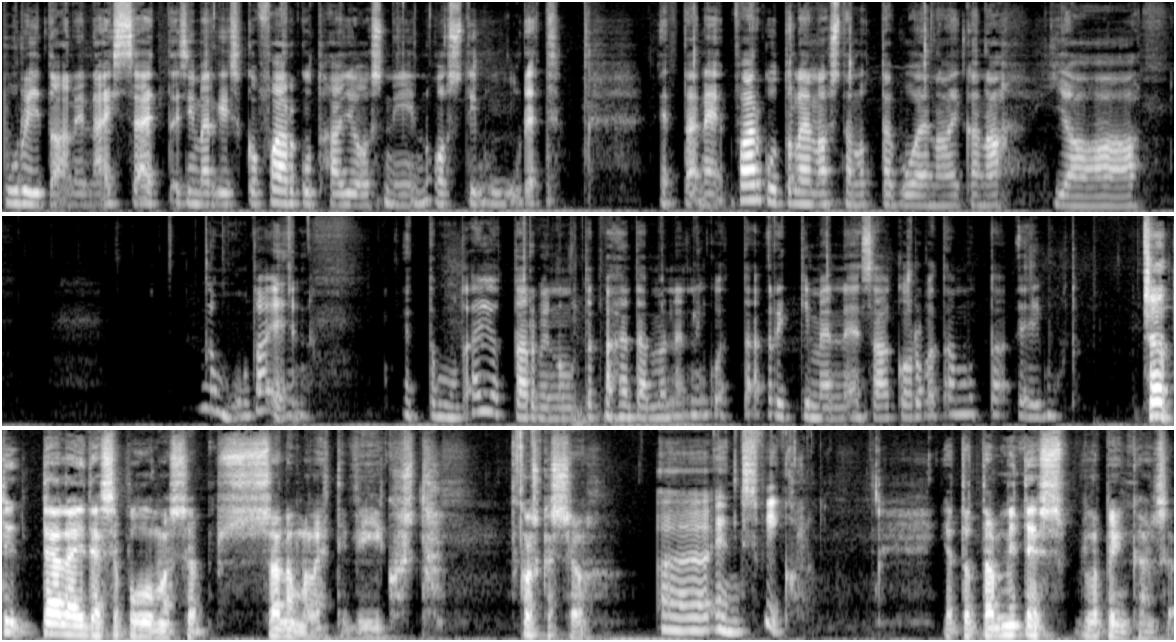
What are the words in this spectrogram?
puritaani näissä, että esimerkiksi kun farkut hajos, niin ostin uudet. Että ne farkut olen ostanut tämän vuoden aikana ja no muuta en. Että muuta ei ole tarvinnut, mutta vähän tämmöinen, niin kuin, että rikki menneen saa korvata, mutta ei muuta. Sä oot täällä itse puhumassa Sanomalehti-viikosta. Koska se on? Öö, ensi viikolla. Ja tota, miten Lapin kanssa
